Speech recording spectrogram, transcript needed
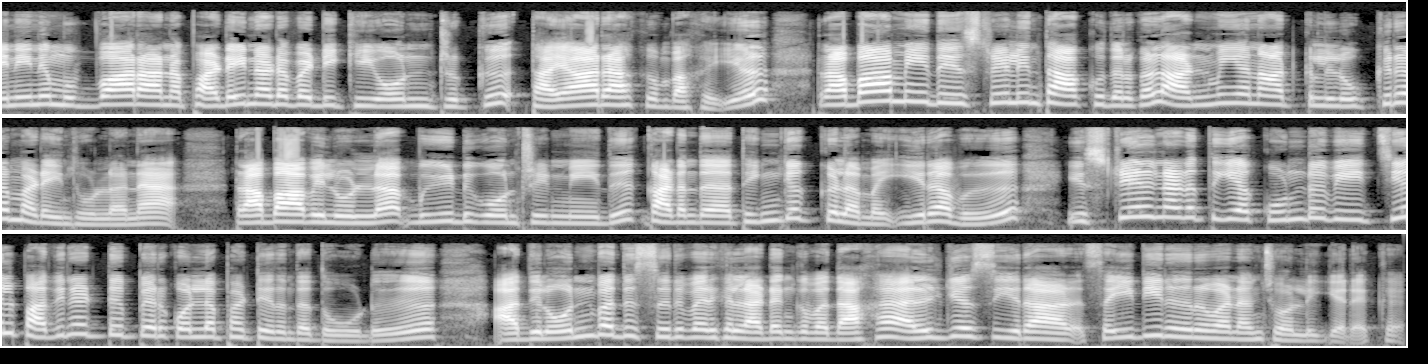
எனினும் இவ்வாறான படை நடவடிக்கை ஒன்றுக்கு தயாராகும் வகையில் ரபா மீது இஸ்ரேலின் தாக்குதல்கள் அண்மைய நாட்களில் உக்கிரமடைந்துள்ளன. ரபாவில் உள்ள வீடு ஒன்றின் மீது கடந்த திங்கட்கிழமை இரவு இஸ்ரேல் நடத்திய குண்டு வீச்சில் பதினெட்டு பேர் கொல்லப்பட்டிருந்ததோடு அதில் ஒன்பது சிறுவர்கள் அடங்குவதாக அல் ஜசீரா செய்தி நிறுவனம் சொல்லியிருக்கு.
